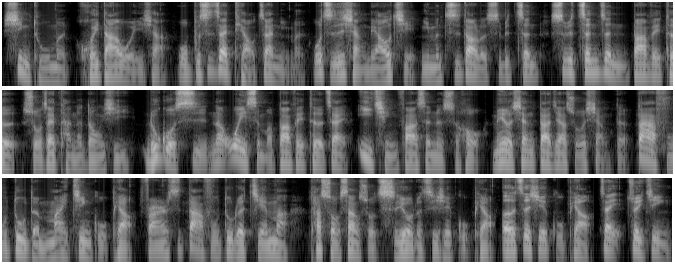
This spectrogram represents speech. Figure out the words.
信徒们回答我一下？我不是在挑战你们，我只是想了解你们知道了是不是真，是不是真正巴菲特所在谈的东西？如果是，那为什么巴菲特在疫疫情发生的时候，没有像大家所想的大幅度的买进股票，反而是大幅度的减码他手上所持有的这些股票，而这些股票在最近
